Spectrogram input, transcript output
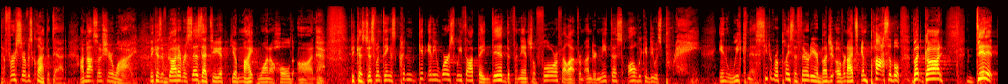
The first service clapped at that. I'm not so sure why. Because if God ever says that to you, you might want to hold on. Because just when things couldn't get any worse, we thought they did. The financial floor fell out from underneath us. All we could do was pray in weakness. See, to replace a 30 year budget overnight's impossible, but God did it.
